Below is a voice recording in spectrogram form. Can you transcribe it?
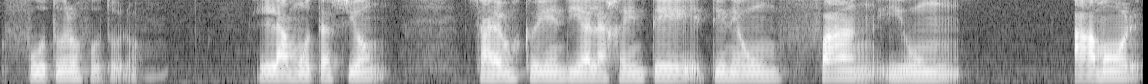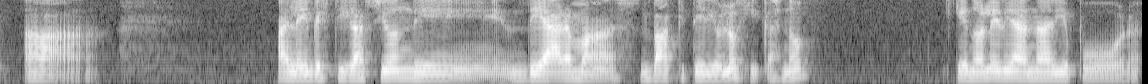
futuro futuro. La mutación, sabemos que hoy en día la gente tiene un fan y un amor a a la investigación de, armas bacteriológicas, ¿no? Que no le dé a nadie por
